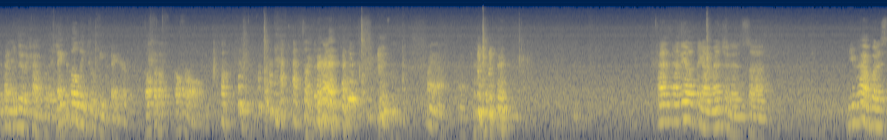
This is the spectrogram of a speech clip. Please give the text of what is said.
The I can do the calculation. Make the building two feet bigger, go for the, go for all. That's up to Brett. Why not? And, and the other thing I mentioned is, uh, you have what is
